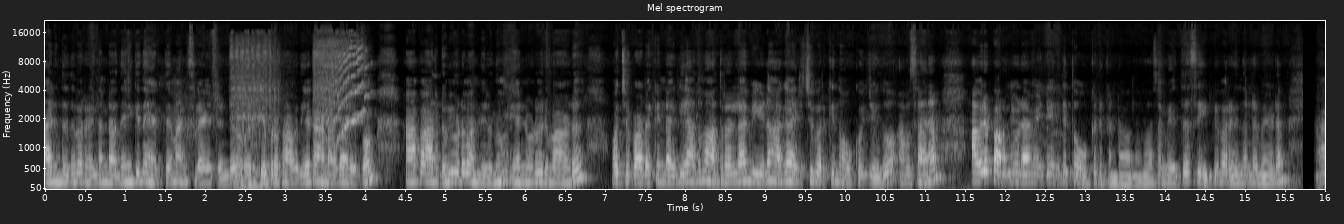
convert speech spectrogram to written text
അരുന്ധതി പറയുന്നുണ്ട് അതെനിക്ക് നേരത്തെ മനസ്സിലായിട്ടുണ്ട്. ഒരിക്കൽ പ്രഭാവതിയെ കാണാതായപ്പം ആ പാർഗവി ഇവിടെ വന്നിരുന്നു. എന്നോട് ഒരുപാട് ഒച്ചപ്പാടൊക്കെ ഉണ്ടാക്കി. അതുമാത്രമല്ല വീട് ആകെ അരിച്ചു പെറുക്കി നോക്കുകയും ചെയ്തു. അവസാനം അവരെ പറഞ്ഞു വിടാൻ വേണ്ടി എനിക്ക് തോക്കെടുക്കേണ്ട വന്നു ആ സമയത്ത് സി പി പറയുന്നുണ്ട് മേഡം ആ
